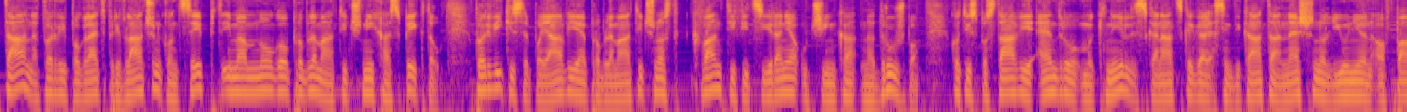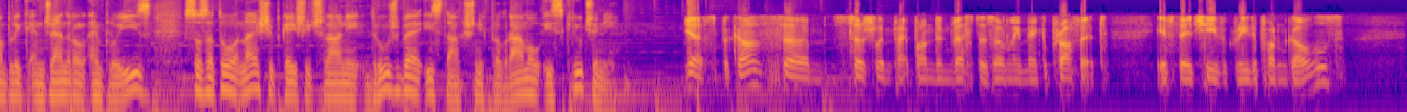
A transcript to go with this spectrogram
Ta na prvi pogled privlačen koncept ima mnogo problematičnih aspektov. Prvi, ki se pojavi, je problematičnost kvantificiranja učinka na družbo. Kot izpostavi Andrew McNeil iz kanadskega sindikata National Union of Public and General Employees, so zato najšipkejši člani družbe iz takšnih programov izključeni. Yes, because um, social impact bond investors only make a profit if they achieve agreed upon goals.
